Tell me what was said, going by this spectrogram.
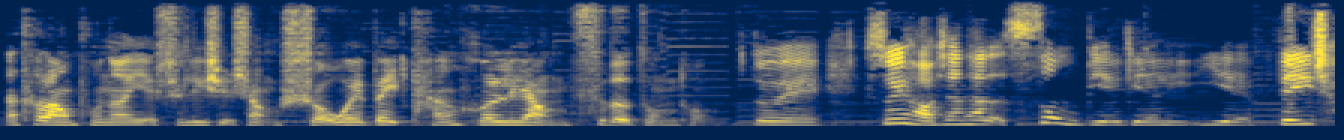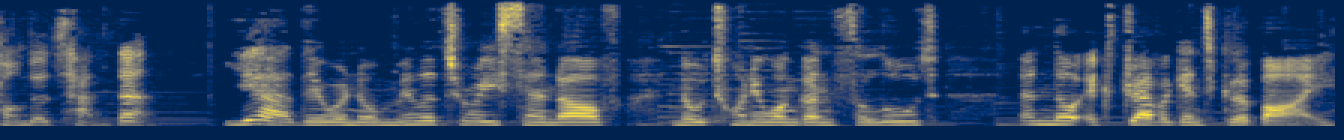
那特朗普呢，也是历史上首位被弹劾两次的总统。对，所以好像他的送别典礼也非常的惨淡。Yeah, there were no military send-off, no 21-gun salute and no extravagant goodbye.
